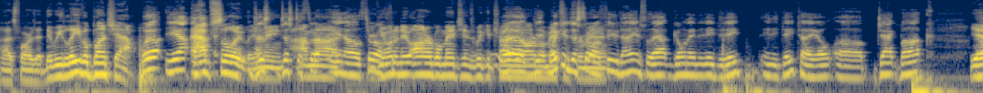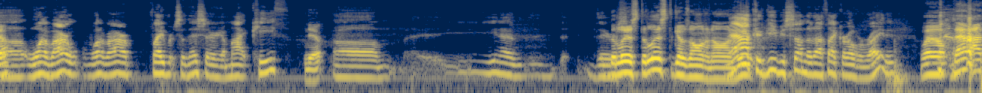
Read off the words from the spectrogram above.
uh, as far as that. Did we leave a bunch out? well, yeah, Absolutely. just- I mean, just to I'm throw- not, you know, throw If you a- want to do honorable mentions, we could try to do Well, honorable we can just throw a minute. few names without going into any, any detail. Uh, Jack Buck, Yeah. uh, one of our one of our favorites in this area, Mike Keith. yep. Um, you know, there's, The list the list goes on and on. now I could give you some that I think are overrated. Well, that I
